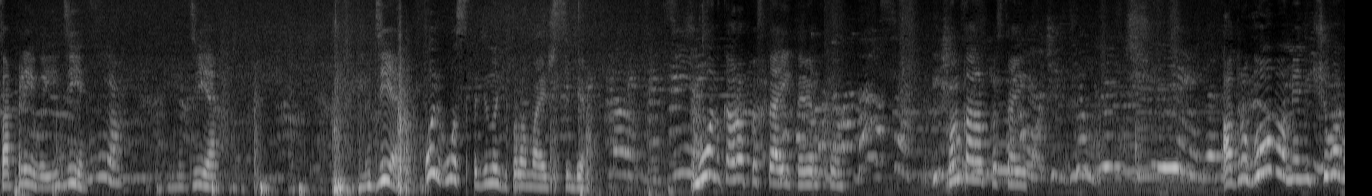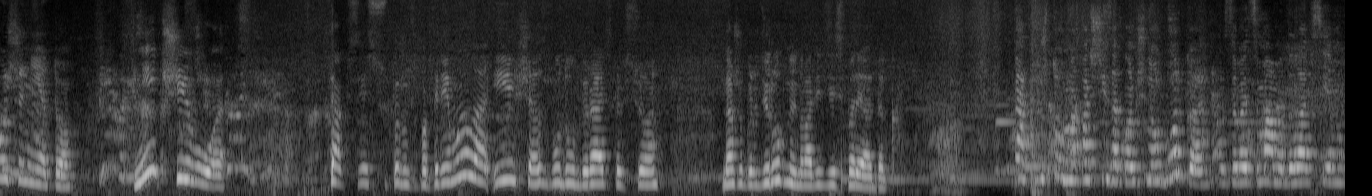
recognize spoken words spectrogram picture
Сопливый, иди. Где? Где? Где? Ой, господи, ноги поломаешь себе. Вон коробка стоит наверху. Вон коробка стоит. А другого у меня ничего больше нету. Ничего. Так, здесь тоже поперемыла. И сейчас буду убирать это все нашу гардеробную и наводить здесь порядок. Так, ну что, у нас почти закончена уборка. Называется, мама дала всем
